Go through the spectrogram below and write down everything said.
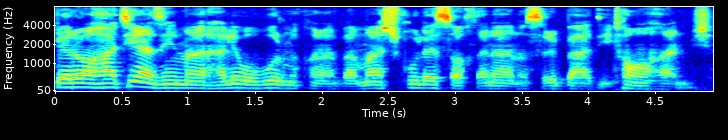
به راحتی از این مرحله عبور می‌کنن و مشغول ساختن عناصر بعدی تا آهن میشه.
